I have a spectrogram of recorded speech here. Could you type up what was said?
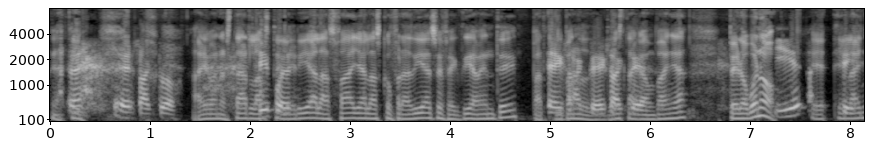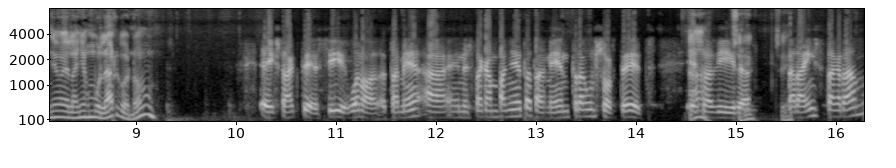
exacto. Ahí van a estar la sí, hostelería, pues... las fallas, las cofradías, efectivamente, participando exacte, de, esta campaña. Pero bueno, y, el, sí. año, el año es muy largo, ¿no? Exacte, sí. Bueno, també en esta campanyeta també entra un sorteig. Ah, és a dir, sí, sí. per a Instagram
